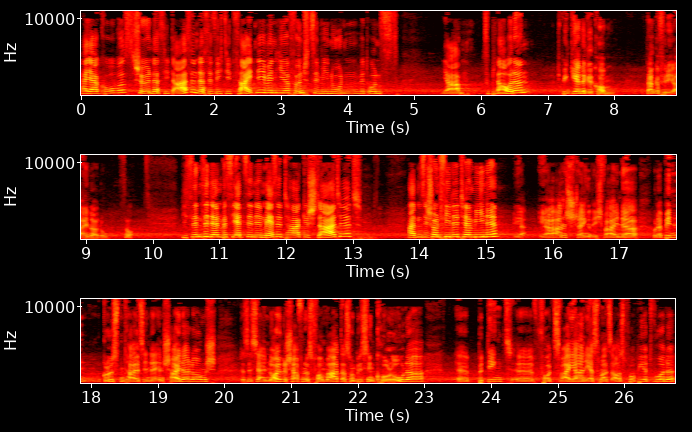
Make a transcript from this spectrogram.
Herr Jakobus, schön, dass Sie da sind, dass Sie sich die Zeit nehmen, hier 15 Minuten mit uns ja, zu plaudern. Ich bin gerne gekommen. Danke für die Einladung. So. Wie sind Sie denn bis jetzt in den Messetag gestartet? Hatten Sie schon viele Termine? Ja, ja, anstrengend. Ich war in der oder bin größtenteils in der Entscheider Lounge. Das ist ja ein neu geschaffenes Format, das so ein bisschen Corona äh, bedingt äh, vor zwei Jahren erstmals ausprobiert wurde.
